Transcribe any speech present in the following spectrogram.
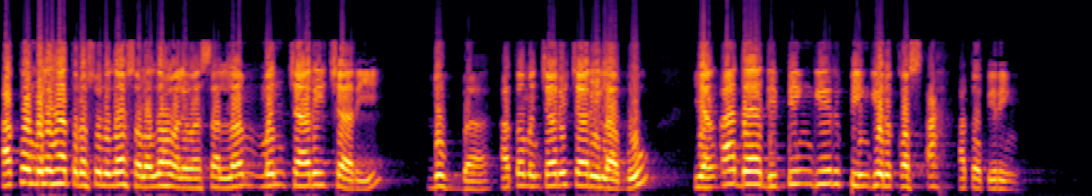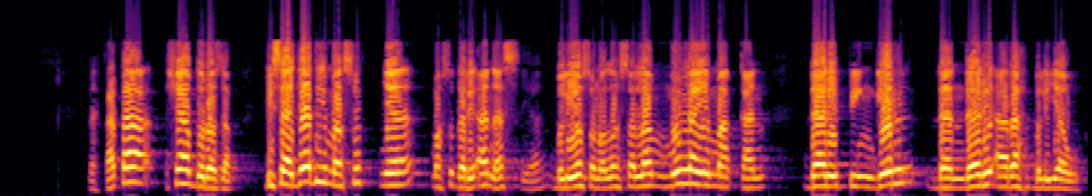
aku melihat Rasulullah SAW mencari-cari dubba atau mencari-cari labu yang ada di pinggir-pinggir kosah atau piring. Nah, kata Syekh Abdul Razak, bisa jadi maksudnya maksud dari Anas ya, beliau sallallahu alaihi wasallam mulai makan dari pinggir dan dari arah beliau.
